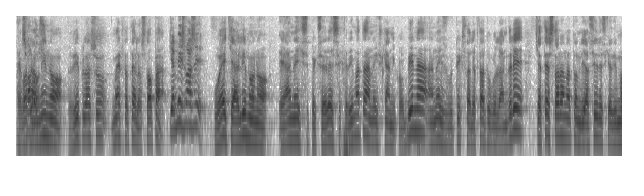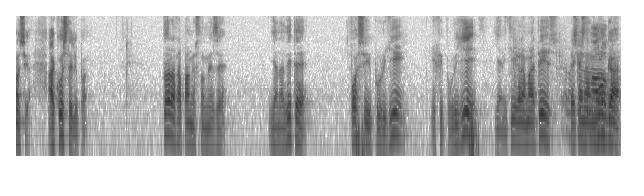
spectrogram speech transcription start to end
εγώ θα ασφαλώς. μείνω δίπλα σου μέχρι το τέλος. Το είπα. Και εμείς μαζί. Ουέ και αλίμονο, εάν έχεις υπεξαιρέσει χρήματα, αν έχεις κάνει κομπίνα, αν έχεις βουτήξει τα λεφτά του Γουλανδρή και θες τώρα να τον διασύρεις και δημόσια. Ακούστε λοιπόν. Τώρα θα πάμε στο ΜΕΖΕ για να δείτε πόσοι υπουργοί, υφυπουργοί, γενικοί γραμματείς Ένα έκαναν σύστημα μούγκα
